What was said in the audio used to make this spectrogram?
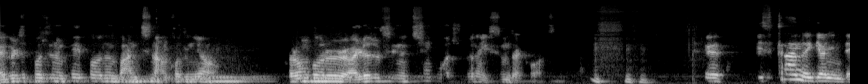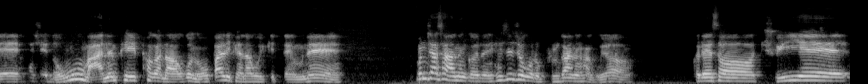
맥을 짚어주는 paper는 많지는 않거든요. 그런 거를 알려줄 수 있는 친구가 주변에 있으면 될 것 같습니다. 비슷한 의견인데 사실 너무 많은 paper가 나오고 너무 빨리 변하고 있기 때문에 혼자서 하는 거는 현실적으로 불가능하고요. 그래서 주위에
